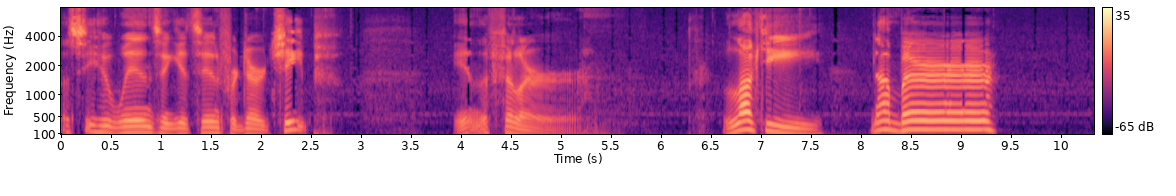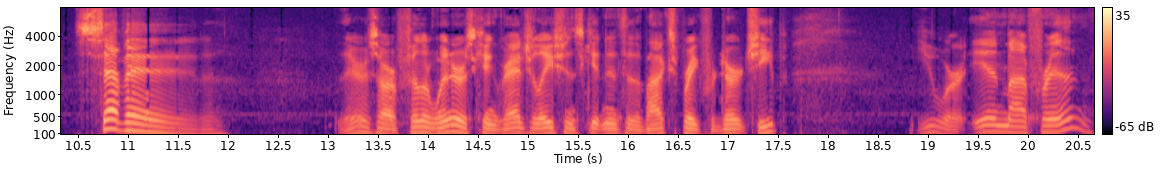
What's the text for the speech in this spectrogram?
Let's see who wins and gets in for dirt cheap in the filler. Lucky number seven. There's our filler winners. Congratulations getting into the box break for dirt cheap. You were in, my friend.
